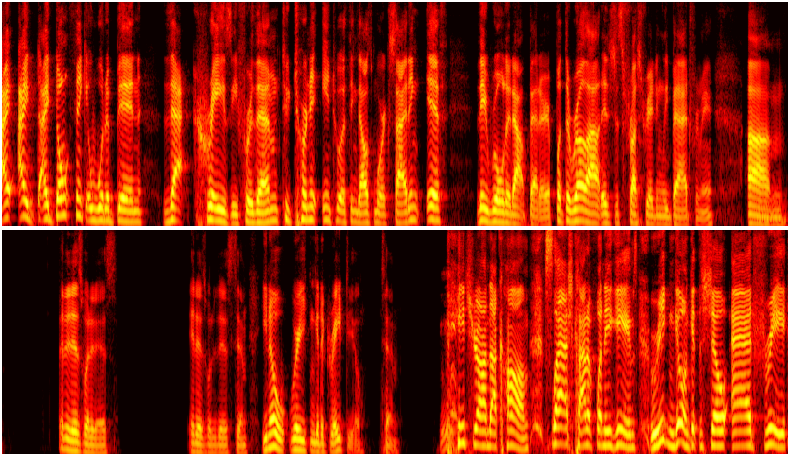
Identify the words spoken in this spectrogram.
I I I don't think it would have been that crazy for them to turn it into a thing that was more exciting if they rolled it out better. But the rollout is just frustratingly bad for me. Um, but it is what it is. It is what it is, Tim. You know where you can get a great deal, Tim? Hmm. Patreon.com slash kind of funny games, where you can go and get the show ad free.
